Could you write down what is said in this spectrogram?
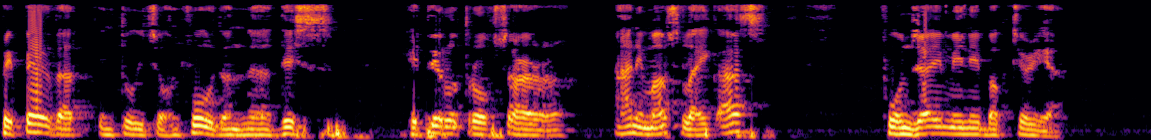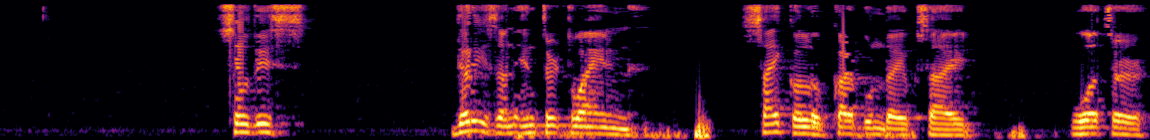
prepare that into its own food. And uh, these heterotrophs are animals like us, fungi, many bacteria. So this, there is an intertwined cycle of carbon dioxide water,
